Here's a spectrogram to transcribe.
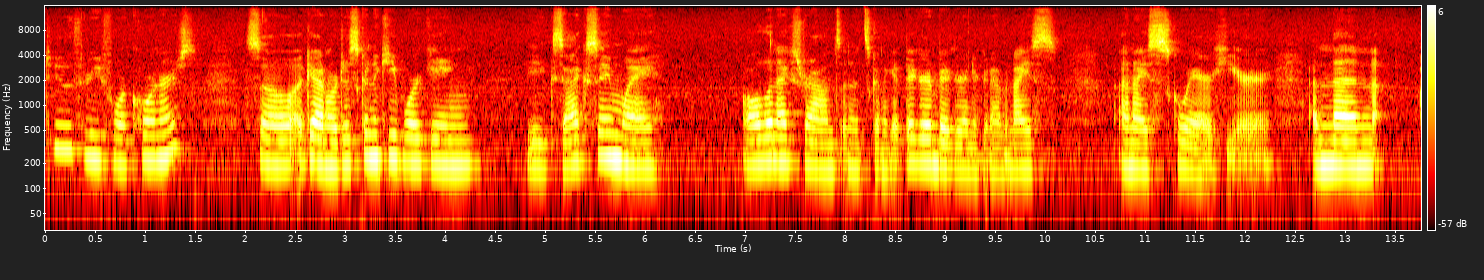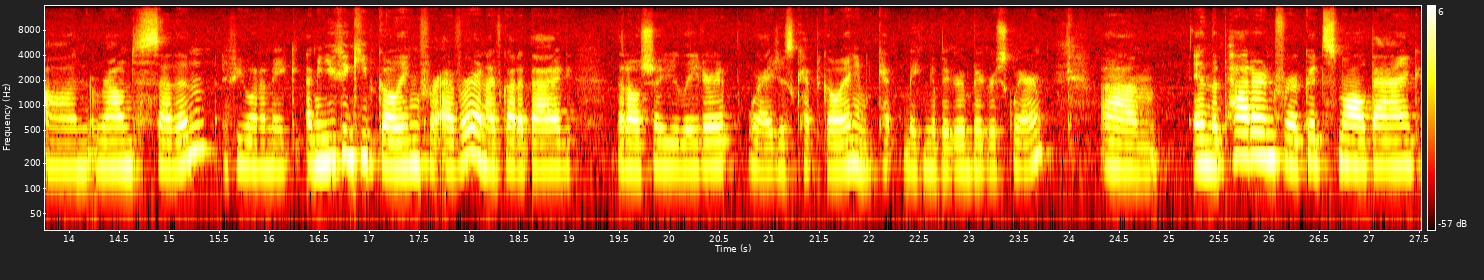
two, three, four corners. So again, we're just going to keep working the exact same way all the next rounds and it's going to get bigger and bigger and you're going to have a nice a nice square here. And then on round seven, if you want to make, I mean, you can keep going forever and I've got a bag that I'll show you later where I just kept going and kept making a bigger and bigger square. Um, in the pattern for a good small bag,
